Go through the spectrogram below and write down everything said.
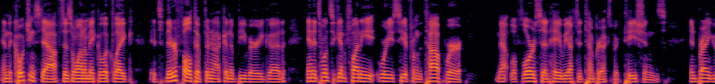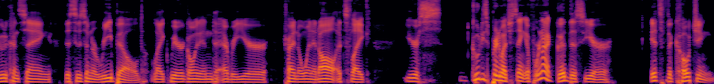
and the coaching staff doesn't want to make it look like It's their fault if they're not going to be very good. And it's once again funny where you see it from the top where Matt LaFleur said, Hey, we have to temper expectations. And Brian Gutekunst saying, This isn't a rebuild. Like we are going into every year trying to win it all. It's like you're Gutey's pretty much saying, if we're not good this year, it's the coaching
